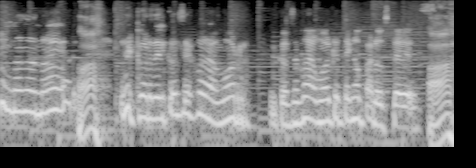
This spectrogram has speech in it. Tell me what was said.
no, no, no. Ah, Recordé el consejo de amor, el consejo de amor que tengo para ustedes. ah,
